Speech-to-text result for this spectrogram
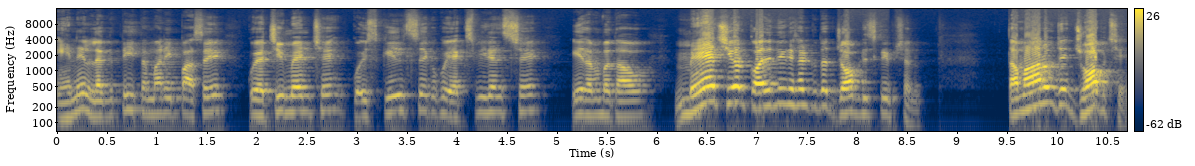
એને લગતી તમારી પાસે કોઈ અચીવમેન્ટ છે, કોઈ સ્કિલ્સ છે કે કોઈ એક્સપિરિયન્સ છે, એ તમે બતાવો. Match your qualification to the job description. તમારું જે જોબ છે,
